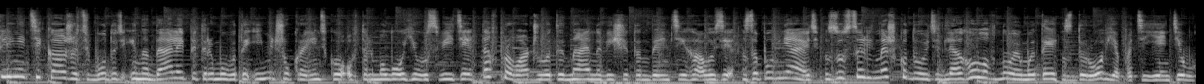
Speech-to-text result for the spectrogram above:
Клініці кажуть, будуть і надалі підтримувати імідж української офтальмології у світі та впроваджувати найновіші тенденції галузі. Запевняють, зусиль не шкодують для головної мети здоров'я пацієнтів.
